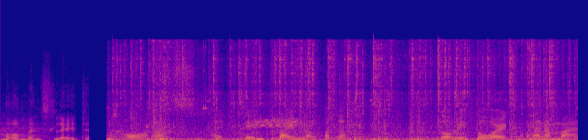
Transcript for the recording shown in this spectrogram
moments later. oras. Ay, same time lang pala. Going to work na naman.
